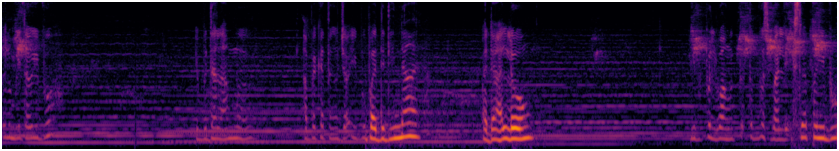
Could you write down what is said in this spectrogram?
tolong beritahu ibu. Ibu dah lama abaikan tanggungjawab ibu pada Dina, pada Along. Ibu peluang untuk tebus balik kesilapan ibu.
